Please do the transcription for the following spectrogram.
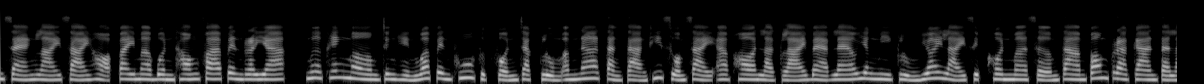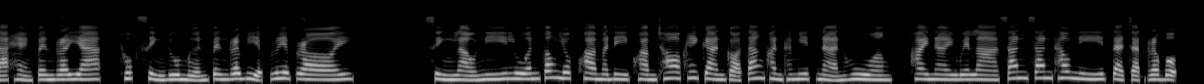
ำแสงหลายสายเหาะไปมาบนท้องฟ้าเป็นระยะ เมื่อเพ่งมองจึงเห็นว่าเป็นผู้ฝึกฝนจากกลุ่มอำนาจต่างๆ ที่สวมใส่อาภรณ์หลากหลายแบบแล้วยังมีกลุ่มย่อยหลายสิบคนมาเสริมตามป้อมปราการแต่ละแห่งเป็นระยะ ทุกสิ่งดูเหมือนเป็นระเบียบเรียบร้อย สิ่งเหล่านี้ล้วนต้องยกความมาดีความชอบให้การก่อตั้งพันธมิตรหนานห่วง ภายในเวลาสั้นๆ เท่านี้ แต่จัดระบบ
